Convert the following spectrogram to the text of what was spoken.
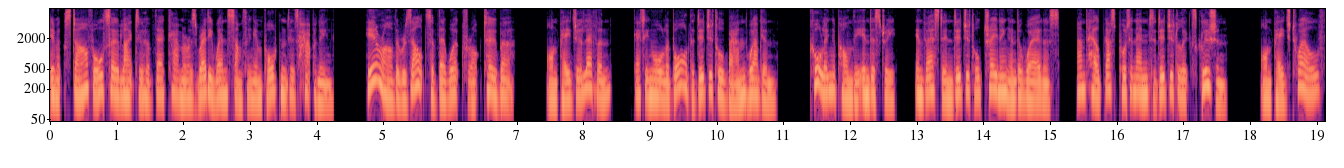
IMEC staff also like to have their cameras ready when something important is happening. Here are the results of their work for October. On page 11, getting all aboard the digital bandwagon. Calling upon the industry, invest in digital training and awareness, and help us put an end to digital exclusion. On page 12,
